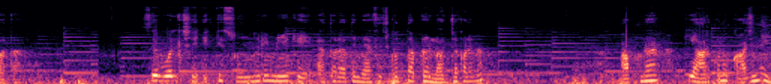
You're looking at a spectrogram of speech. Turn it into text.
কথা। সে বলছে, একটি সুন্দরী মেয়েকে এত রাতে মেসেজ করতে আপনার লজ্জা করে না? আপনার কি আর কোনো কাজ নেই?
